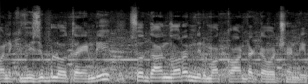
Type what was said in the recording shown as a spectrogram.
మనకి విజిబుల్ అవుతాయండి. సో దాని ద్వారా మీరు మాకు కాంటాక్ట్ అవ్వచ్చండి.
